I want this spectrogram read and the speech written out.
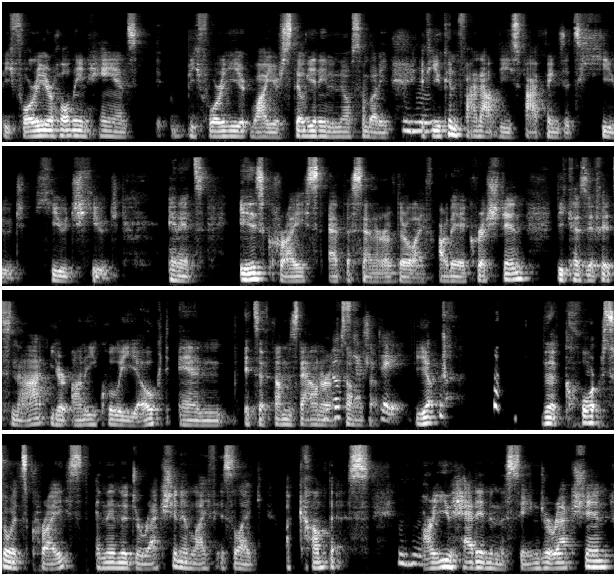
before you're holding hands before you while you're still getting to know somebody Mhm. if you can find out these five things it's huge huge huge and it's is Christ at the center of their life? Are they a Christian? Because if it's not, you're unequally yoked and it's a thumbs down or No a thumbs up. date. Yep. the core, so it's Christ, and then the direction in life is like a compass. Mhm. Are you headed in the same direction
